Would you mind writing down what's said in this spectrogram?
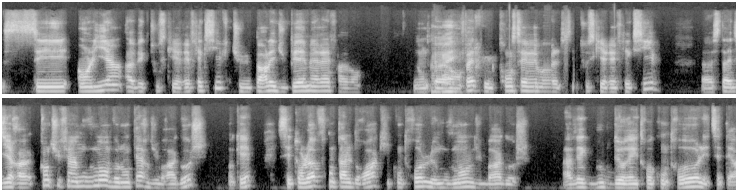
c'est en lien avec tout ce qui est réflexif. Tu parlais du PMRF avant. Donc, euh, en fait, le tronc cérébral, c'est tout ce qui est réflexif. Euh, C'est-à-dire, quand tu fais un mouvement volontaire du bras gauche, ok, c'est ton lobe frontal droit qui contrôle le mouvement du bras gauche, avec boucle de rétro-contrôle, etc.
